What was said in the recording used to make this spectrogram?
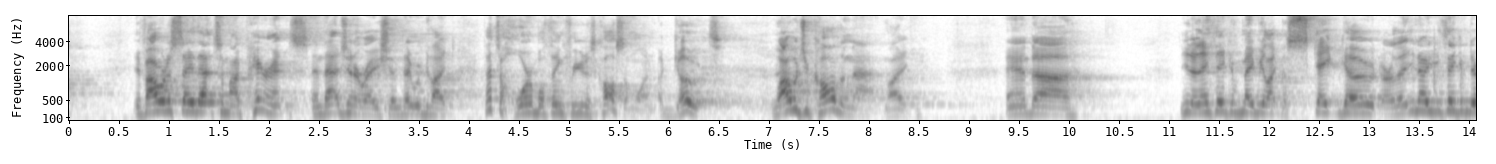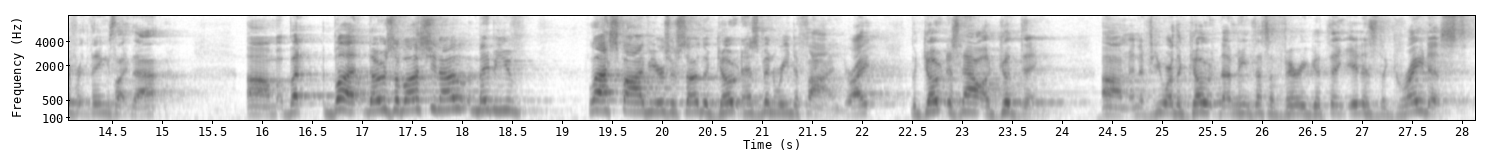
if I were to say that to my parents and that generation, they would be like, that's a horrible thing for you to call someone, a goat. Why would you call them that? Like, and, uh, you know, they think of maybe like the scapegoat or, the, you know, you think of different things like that. Um, but, but those of us, you know, maybe you've, last five years or so, the goat has been redefined, right? The goat is now a good thing. Um, and if you are the goat, that means that's a very good thing. It is the greatest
